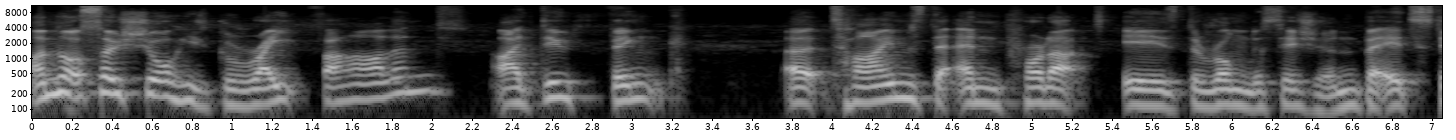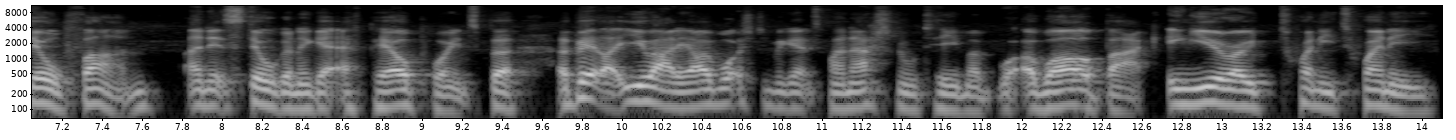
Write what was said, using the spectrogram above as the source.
I'm not so sure he's great for Haaland. I do think at times the end product is the wrong decision, but it's still fun and it's still going to get FPL points. But a bit like you, Ali, I watched him against my national team a, a while back in Euro 2020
